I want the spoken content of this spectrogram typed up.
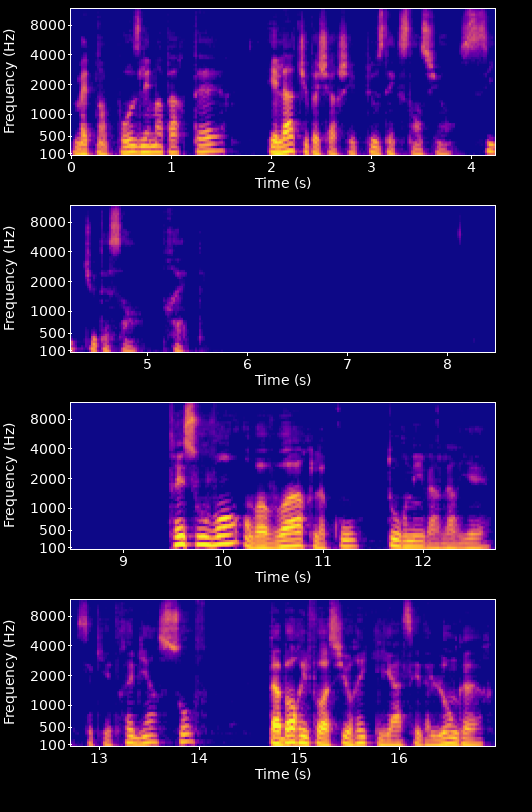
Maintenant, pose les mains par terre. Et là, tu peux chercher plus d'extension si tu te sens prête. Très souvent, on va voir le cou tourner vers l'arrière, ce qui est très bien, sauf d'abord, il faut assurer qu'il y a assez de longueur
